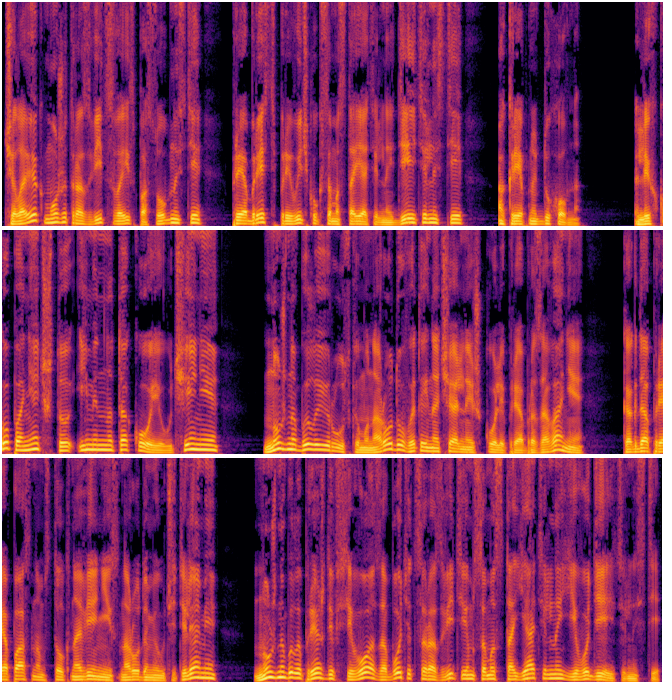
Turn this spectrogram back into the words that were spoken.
человек может развить свои способности, приобрести привычку к самостоятельной деятельности, окрепнуть духовно. Легко понять, что именно такое учение – нужно было и русскому народу в этой начальной школе преобразования, когда при опасном столкновении с народами-учителями нужно было прежде всего озаботиться развитием самостоятельной его деятельности,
